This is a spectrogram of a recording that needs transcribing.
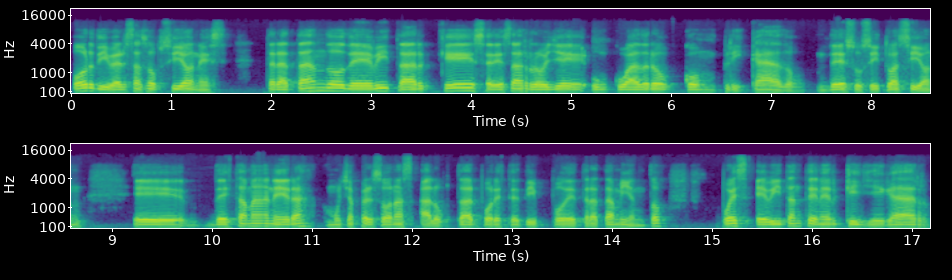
por diversas opciones tratando de evitar que se desarrolle un cuadro complicado de su situación eh, de esta manera, muchas personas al optar por este tipo de tratamiento, pues evitan tener que llegar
